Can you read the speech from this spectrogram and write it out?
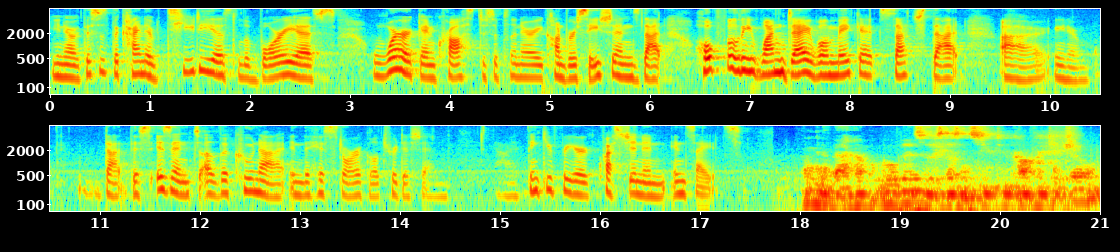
you know, this is the kind of tedious, laborious work and cross disciplinary conversations that hopefully one day will make it such that, uh, you know, that this isn't a lacuna in the historical tradition. Uh, thank you for your question and insights. I'm going to back up a little bit so this doesn't seem too confrontational.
